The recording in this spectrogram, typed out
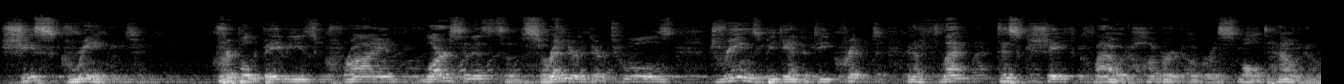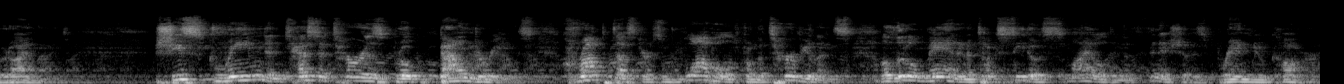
She screamed. Crippled babies cried, larcenists surrendered their tools, dreams began to decrypt, and a flat disc-shaped cloud hovered over a small town in Rhode Island. She screamed and tessituras broke boundaries. Crop dusters wobbled from the turbulence. A little man in a tuxedo smiled in the finish of his brand new car.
